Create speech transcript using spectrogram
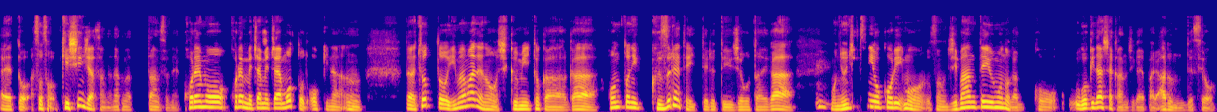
えっ、と、そうそう、キッシンジャーさんが亡くなったんですよね。これも、これめちゃめちゃもっと大きな、うん。だからちょっと今までの仕組みとかが本当に崩れていってるっていう状態が、うんもう如実に起こり、もうその地盤っていうものがこう動き出した感じがやっぱりあるんですよ。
